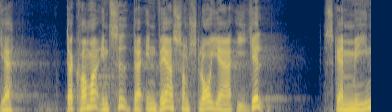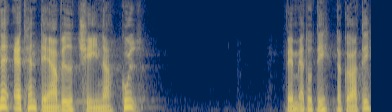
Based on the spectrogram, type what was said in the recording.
Ja, der kommer en tid, da enhver, som slår jer ihjel, skal mene, at han derved tjener Gud. Hvem er du det, der gør det?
